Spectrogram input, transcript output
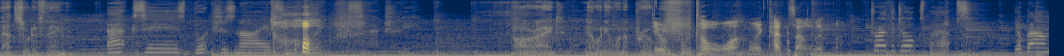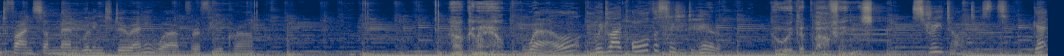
that sort of thing? Axes, butcher's knives, Oh! bricks, actually. Alright, Know anyone appropriate. Try the dogs, perhaps. You're bound to find some men willing to do any work for a few crowns. How can I help? Well, we'd like all the city to hear of them. Who are the Puffins? Street artists. Get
